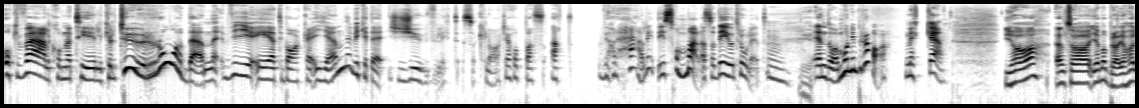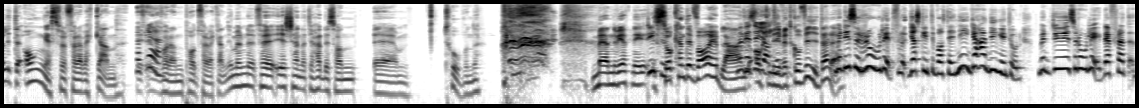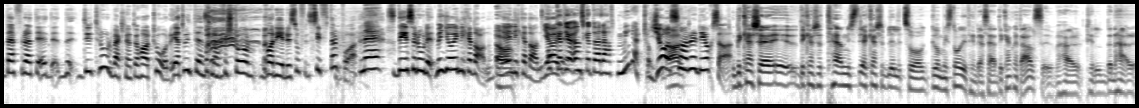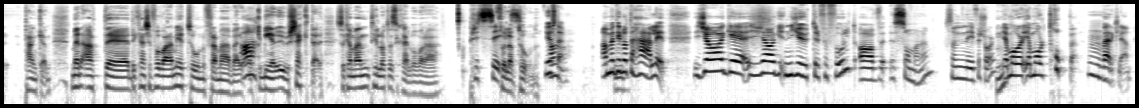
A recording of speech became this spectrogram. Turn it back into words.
och välkomna till Kulturråden. Vi är tillbaka igen, vilket är ljuvligt såklart. Jag hoppas att vi har det härligt. Det är sommar, alltså det är otroligt. Ändå, mår ni bra? Mycket. Ja, alltså jag mår bra. Jag har lite ångest för förra veckan. Varför Eh, det? Våran podd förra veckan. Ja, men för jag kände att jag hade sån ehm, ton. Men vet ni, så- så... kan det vara ibland Men vet du, och jag livet går vidare. Men det är så roligt, Förlåt, jag ska inte bara säga nej, jag hade ingen ton. Men du är så rolig, därför att, därför att eh, du tror verkligen att du har ton. Och Jag tror inte ens någon förstår vad det är du syf- syftar på. Nej. Så det är så roligt, men jag är likadan. Ja. Jag är likadan. och att jag önskar att du hade haft mer ton. Ja, snarare det också. Det kanske, det kanske tänjs, jag kanske blir lite så gummisnodig tänkte jag säga. Det kanske inte alls hör till den här tanken. Men att eh, det kanske får vara mer ton framöver Ah. och mer ursäkter. Så kan man tillåta sig själv att vara Precis. full av ton. Just ja. det. Ja, men det låter härligt. Jag, eh, jag njuter för fullt av sommaren, som ni förstår. Jag, mår, jag mår toppen, verkligen.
